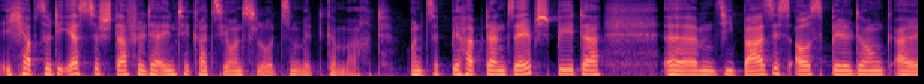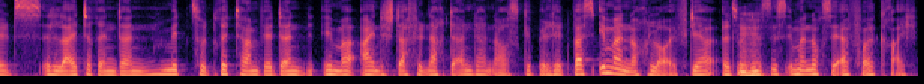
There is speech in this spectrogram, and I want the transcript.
ich habe so die erste Staffel der Integrationslotsen mitgemacht und habe dann selbst später ähm, die Basisausbildung als Leiterin dann mit zu dritt haben wir dann immer eine Staffel nach der anderen ausgebildet, was immer noch läuft, ja, also mhm. das ist immer noch sehr erfolgreich.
